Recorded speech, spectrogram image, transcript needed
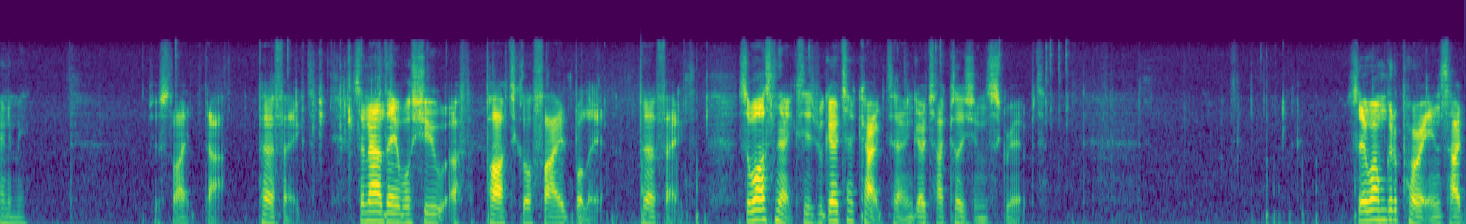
enemy. Just like that. Perfect. So now they will shoot a particle fired bullet. Perfect. So what's next is we go to our character and go to our collision script. So I'm going to put it inside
